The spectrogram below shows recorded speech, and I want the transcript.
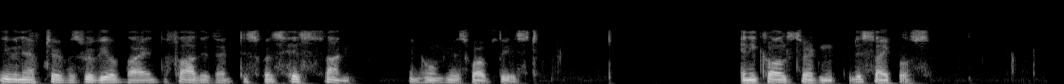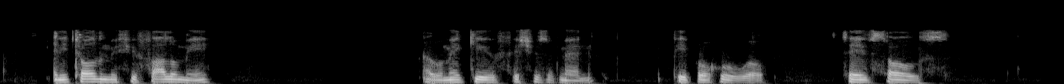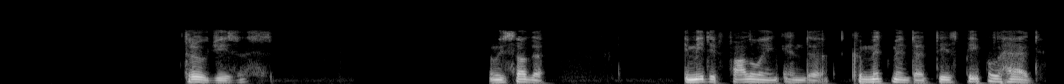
Even after it was revealed by the Father that this was his Son, in whom he was well pleased. And he called certain disciples. And he told them, If you follow me, I will make you fishers of men, people who will save souls through Jesus. And we saw the immediate following and the commitment that these people had.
